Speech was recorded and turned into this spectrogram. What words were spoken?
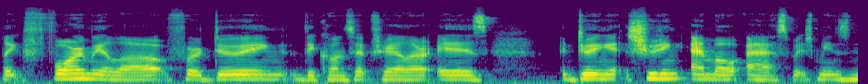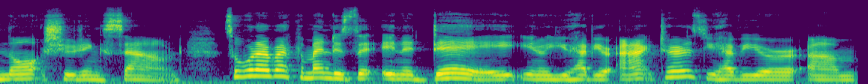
like formula for doing the concept trailer is doing it shooting MOS, which means not shooting sound. So what I recommend is that in a day, you know, you have your actors, you have your um,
